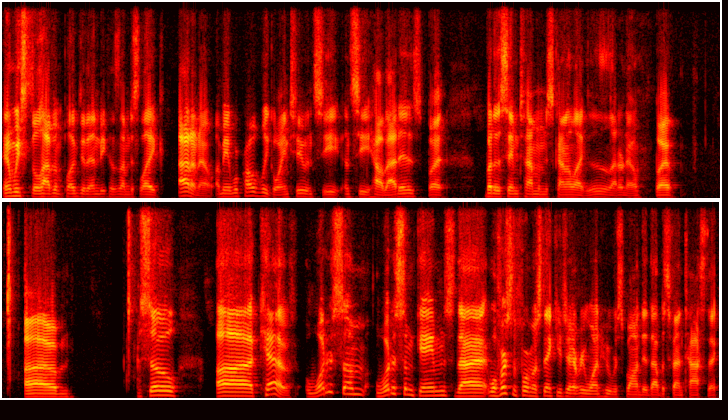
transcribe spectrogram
and we still haven't plugged it in because i'm just like i don't know. I mean we're probably going to and see and see how that is but but at the same time i'm just kind of like i don't know. But um so uh kev what are some what are some games that well first and foremost thank you to everyone who responded. That was fantastic.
